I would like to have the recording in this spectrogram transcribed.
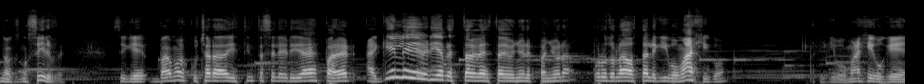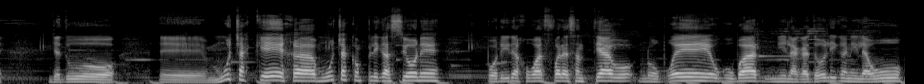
no- no sirve. Así que vamos a escuchar a distintas celebridades para ver a quién le debería prestar el Estadio Unión Española. Por otro lado está el equipo mágico, el equipo mágico que ya tuvo eh, muchas quejas, muchas complicaciones por ir a jugar fuera de Santiago. No puede ocupar ni la Católica ni la U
